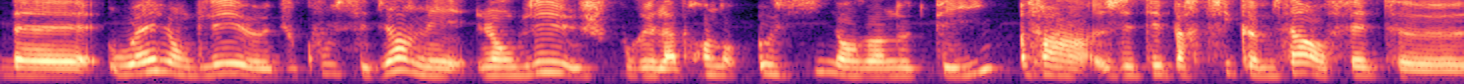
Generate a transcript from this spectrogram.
ben ouais, l'anglais, euh, du coup, c'est bien, mais l'anglais, je pourrais l'apprendre aussi dans un autre pays. Enfin, j'étais partie comme ça, en fait, euh,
